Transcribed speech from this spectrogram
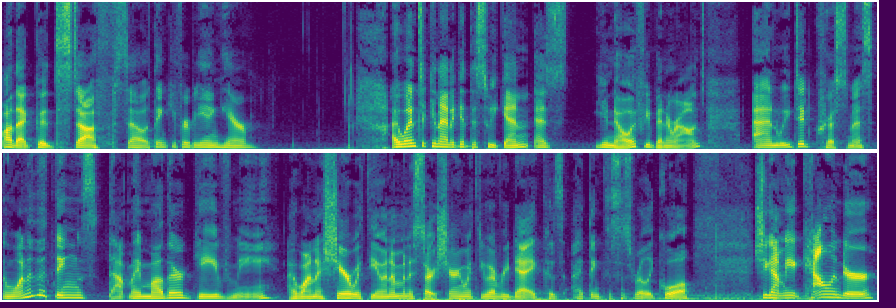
all that good stuff. So thank you for being here. I went to Connecticut this weekend, as you know, if you've been around, and we did Christmas. And one of the things that my mother gave me, I want to share with you, and I'm going to start sharing with you every day because I think this is really cool. She got me a calendar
